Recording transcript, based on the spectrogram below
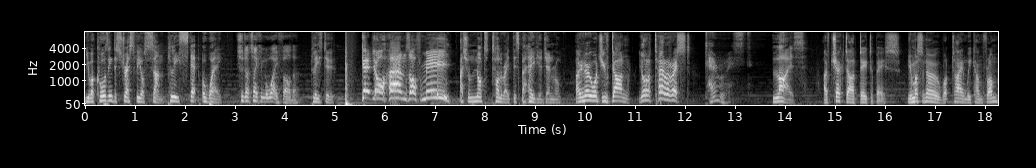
You are causing distress for your son. Please step away. Should I take him away, Father? Please do. Get your hands off me! I shall not tolerate this behavior, General. I know what you've done. You're a terrorist. Terrorist? Lies. I've checked our database. You must know what time we come from.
